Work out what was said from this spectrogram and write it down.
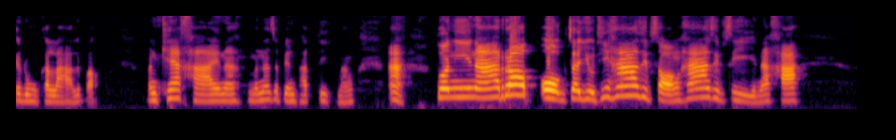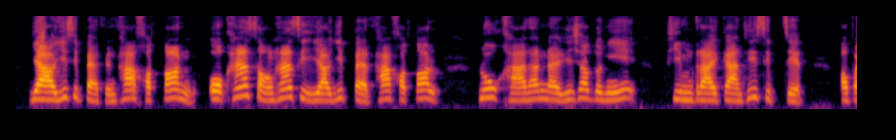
กระดุมกะลาหรือเปล่า มันแค่คล้ายนะ มันน่าจะเป็นพลาสติกมั้งอะตัวนี้นะ รอบอกจะอยู่ที่ 52 54 นะคะ ยาว 28 เป็นผ้าคอตตอน อก 52 54 ยาว 28 ผ้าคอตตอน ลูกค้าท่านใดที่ชอบตัวนี้ พิมพ์รายการที่ 17 เอาไป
